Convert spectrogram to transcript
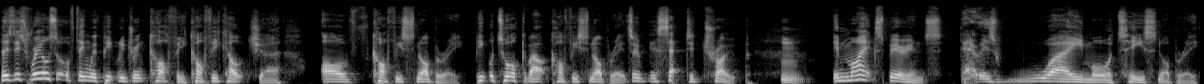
there's this real sort of thing with people who drink coffee, coffee culture of coffee snobbery. People talk about coffee snobbery. It's an accepted trope. Hmm. In my experience, there is way more tea snobbery.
